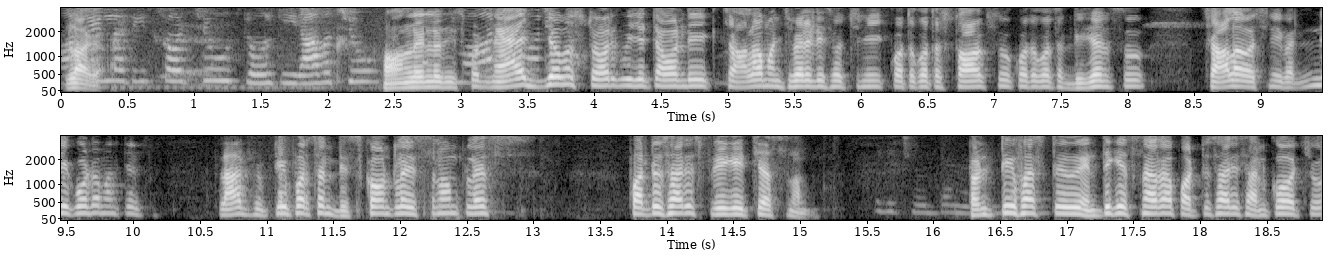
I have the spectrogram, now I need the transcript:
ఇలాగా. ఆన్లైన్లో తీసుకోవచ్చు స్టోర్కి రావచ్చు ఆన్లైన్లో తీసుకోండి మ్యాక్సిమం స్టోర్కి విజిట్ అవ్వండి. చాలా మంచి వెరైటీస్ వచ్చినాయి. కొత్త కొత్త స్టాక్స్ కొత్త కొత్త డిజైన్స్ చాలా వచ్చినాయి. ఇవన్నీ కూడా మనకి ఫ్లాట్ ఫిఫ్టీ పర్సెంట్ డిస్కౌంట్లో ఇస్తున్నాం. ప్లస్ పట్టు సారీస్ ఫ్రీగా ఇచ్చేస్తున్నాం. ట్వంటీ ఫస్ట్ ఎంతకి ఇస్తున్నారా పట్టు సారీస్ అనుకోవచ్చు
